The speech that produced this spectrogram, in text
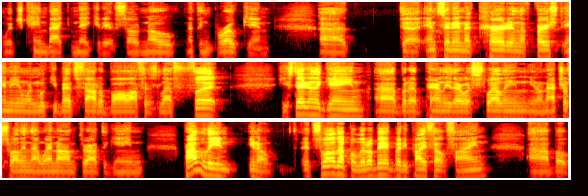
which came back negative, so no nothing broken. Uh, the incident occurred in the first inning when Mookie Betts fouled a ball off his left foot. He stayed in the game, uh, but apparently there was swelling, you know, natural swelling that went on throughout the game. Probably, you know, it swelled up a little bit, but he probably felt fine. Uh, but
